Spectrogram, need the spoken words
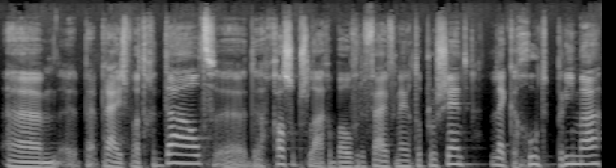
-hmm. um, prijs wat gedaald. Uh, de gasopslagen boven de 95 procent. Lekker goed, prima.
